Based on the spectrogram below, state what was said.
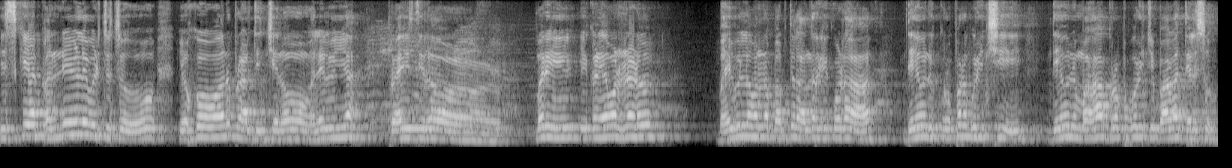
ఇస్కియా కన్నీళ్ళు విడుచుచు యహోవాను ప్రార్థించాను. అలెలుయ్య ప్రైజ్ ది మరి ఇక్కడ ఏమంటున్నాడు? బైబిల్లో ఉన్న భక్తులందరికీ కూడా దేవుని కృపను గురించి దేవుని మహాకృప గురించి బాగా తెలుసు.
